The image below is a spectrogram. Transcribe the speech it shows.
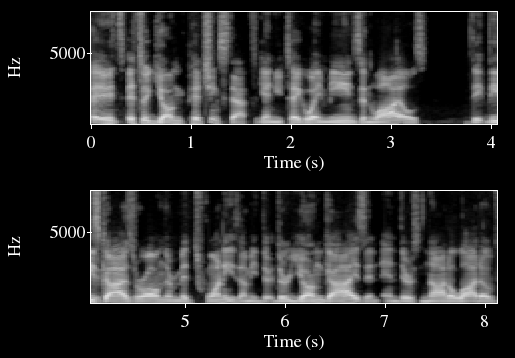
it's it's a young pitching staff. Again, you take away Means and Lyles, th- these guys are all in their mid twenties. I mean, they're, they're young guys, and and there's not a lot of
